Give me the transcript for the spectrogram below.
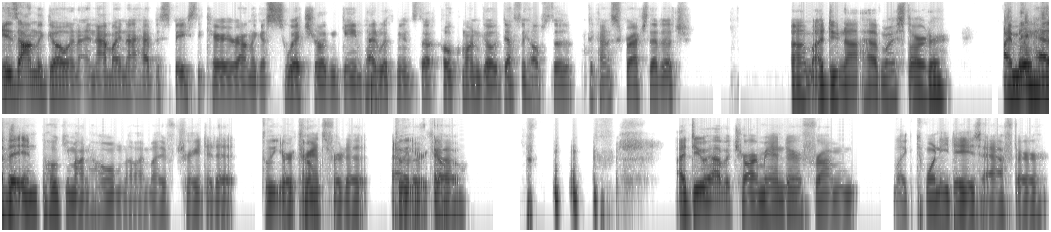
is on the go and, and I might not have the space to carry around like a Switch or like a gamepad with me and stuff, Pokemon Go definitely helps to to kind of scratch that itch. Um, I do not have my starter. I may have it in Pokemon Home though. I might have traded it Delete your or account. transferred it Delete out of account. Go. I do have a Charmander from like 20 days after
